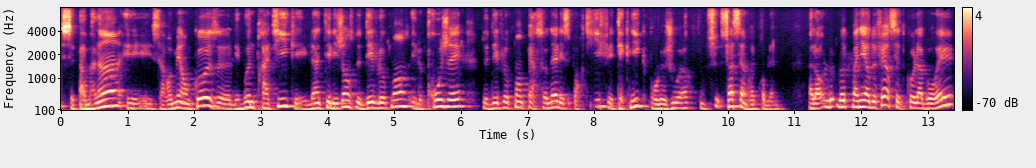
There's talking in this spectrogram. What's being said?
C'est pas malin et ça remet en cause euh, les bonnes pratiques et l'intelligence de développement et le projet de développement personnel et sportif et technique pour le joueur. ça, c'est un vrai problème. Alors, l'autre manière de faire, c'est de collaborer,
